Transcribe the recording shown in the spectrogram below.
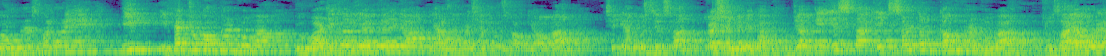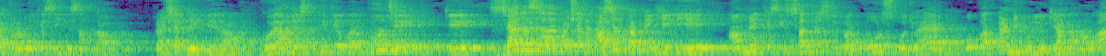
कंपोनेंट्स बन रहे हैं। एक इफ़ेक्ट जो कंपोनेंट होगा, जो वर्टिकली एक्ट करेगा, लिहाजा प्रेशर उसका क्या होगा? ठीक है हमें उससे उसका प्रेशर मिलेगा। जबकि इसका एक सर्टन कंपोनेंट होगा, जो जाया हो रहा है, जो हमें किसी किस्म का प्रेशर नहीं दे रहा। गोया हम इस नतीजे पर पहुँचे कि ज़्यादा से ज़्यादा प्रेशर हासिल करने के लिए हमने किसी सर्फेस के ऊपर फोर्स को जो है, वो परपेंडिकुलरली क्या करना होगा?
